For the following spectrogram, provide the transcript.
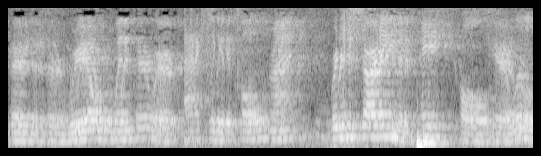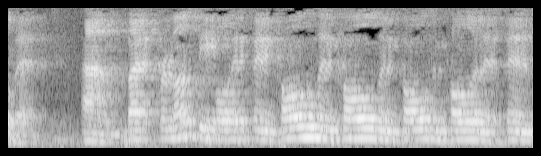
there's a real winter where it actually gets cold, right? We're just starting to taste cold here a little bit. Um, but for most people, it's been cold and cold and cold and cold, and it's been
